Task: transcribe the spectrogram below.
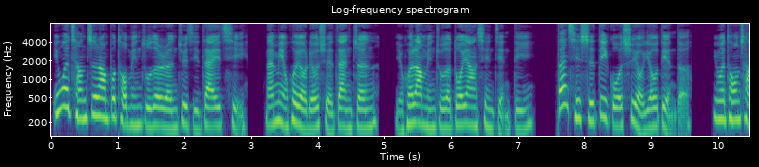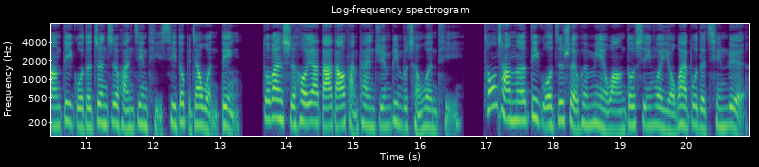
因为强制让不同民族的人聚集在一起，难免会有流血战争，也会让民族的多样性减低。但其实帝国是有优点的，因为通常帝国的政治环境体系都比较稳定，多半时候要打倒反叛军并不成问题。通常呢，帝国之所以会灭亡，都是因为有外部的侵略，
